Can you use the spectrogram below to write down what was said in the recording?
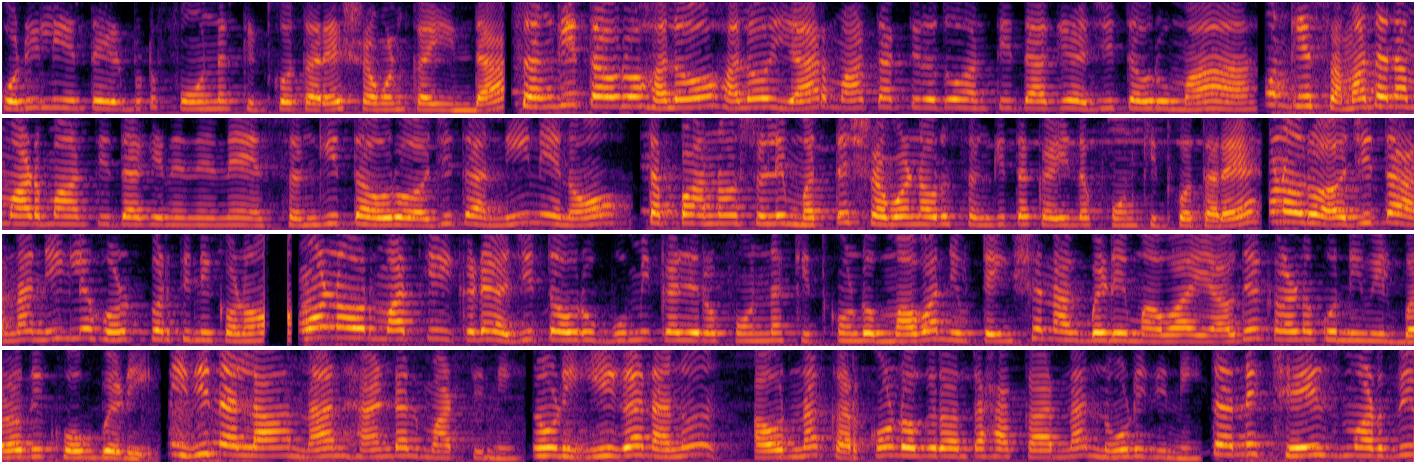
ಕೊಡಿಲಿ ಅಂತ ಹೇಳ್ಬಿಟ್ಟು ಫೋನ್ನ ಕಿತ್ಕೋತಾರೆ ಶ್ರವಣ್ ಕೈಯಿಂದ ಸಂಗೀತ ಅವರು ಹಲೋ ಹಲೋ ಯಾರ್ ಮಾತಾಡ್ತಿರೋದು ಅಂತಿದ್ದಾಗೆ ಅಜಿತ್ ಅವರು ಮಾ ಅವನ್ಗೆ ಸಮಾಧಾನ ಮಾಡ್ಮಾ ಅಂತಿದ್ದಾಗೆ ನೆನೆ ಸಂಗೀತ ಅವರು ಅಜಿತ ನೀನೇನೋ ತಪ್ಪ ಅನ್ನೋ ಅಷ್ಟರಲ್ಲಿ ಮತ್ತೆ ಶ್ರವಣ್ ಅವರು ಸಂಗೀತ ಕೈಯಿಂದ ಫೋನ್ ಕಿತ್ಕೋತಾರೆ. ಕಣವ್ರು ಅಜಿತ ನಾನು ಈಗ್ಲೇ ಹೊರಟ್ ಬರ್ತೀನಿ ಕಣೋ. ಶ್ರವಣ್ ಅವ್ರ ಮಾತಿಗೆ ಈ ಕಡೆ ಅಜಿತ್ ಅವರು ಭೂಮಿ ಕೈಲಿರೋ ಫೋನ್ನ ಕಿತ್ಕೊಂಡು, ಮಾವ, ನೀವು ಟೆನ್ಷನ್ ಆಗ್ಬೇಡಿ ಮಾವ, ಯಾವ್ದೇ ಕಾರಣಕ್ಕೂ ನೀವು ಇಲ್ಲಿ ಬರೋದಿಕ್ ಹೋಗ್ಬೇಡಿ. ಇದನ್ನೆಲ್ಲ ನಾನ್ ಹ್ಯಾಂಡಲ್ ಮಾಡ್ತೀನಿ. ನೋಡಿ, ಈಗ ನಾನು ಅವ್ರನ್ನ ಕರ್ಕೊಂಡು ಹೋಗಿರೋಂತಹ ಕಾರ್ನ ನೋಡಿದೀನಿ. ತಾನೇ ಚೇಸ್ ಮಾಡಿದ್ವಿ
